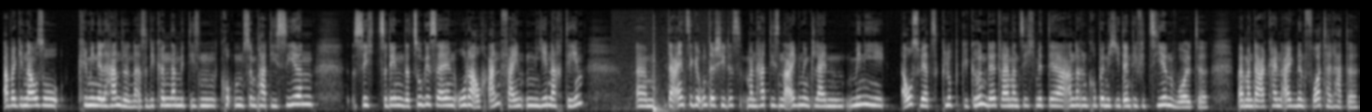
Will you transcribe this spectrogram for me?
aber genauso kriminell handeln. Also die können dann mit diesen Gruppen sympathisieren, sich zu denen dazugesellen oder auch anfeinden, je nachdem. Ähm, der einzige Unterschied ist, man hat diesen eigenen kleinen Mini- Auswärtsclub gegründet, weil man sich mit der anderen Gruppe nicht identifizieren wollte, weil man da keinen eigenen Vorteil hatte.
